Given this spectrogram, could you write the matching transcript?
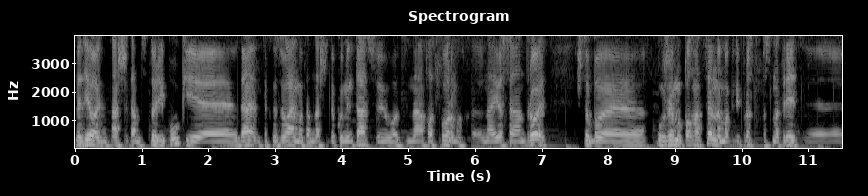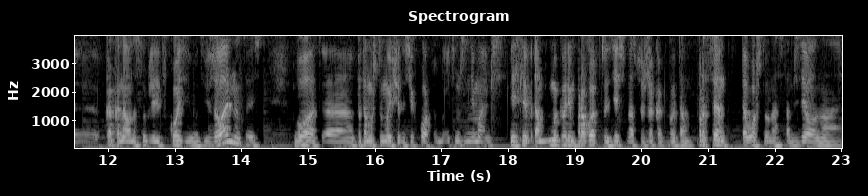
доделать наши там сторибуки, да, так называемую там нашу документацию вот на платформах э, на iOS и Android, чтобы уже мы полноценно могли просто посмотреть, э, как она у нас выглядит в коде вот визуально, то есть вот, э, потому что мы еще до сих пор как бы, этим занимаемся. Если там мы говорим про веб, то здесь у нас уже как бы там процент того, что у нас там сделано,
